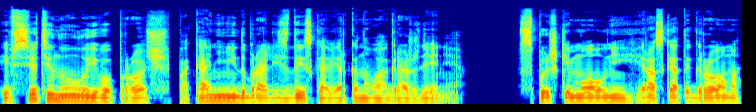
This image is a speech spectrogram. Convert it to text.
и все тянуло его прочь, пока они не добрались до исковерканного ограждения. Вспышки молний и раскаты грома,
